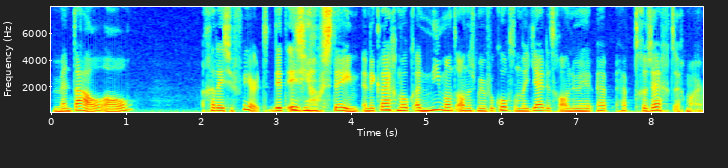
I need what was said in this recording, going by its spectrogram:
mentaal al gereserveerd. Dit is jouw steen. En ik krijg hem ook aan niemand anders meer verkocht. Omdat jij dit gewoon nu hebt gezegd, zeg maar.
